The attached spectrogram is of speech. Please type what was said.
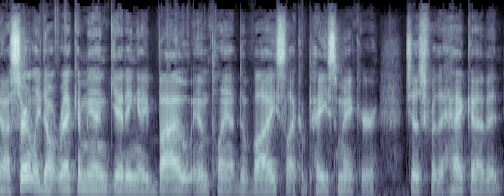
Now, I certainly don't recommend getting a bio implant device like a pacemaker just for the heck of it,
